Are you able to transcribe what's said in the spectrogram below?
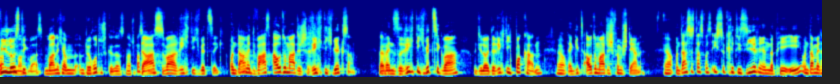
wie lustig gemacht. war's. War nicht am, am Bürotisch gesessen, hat Spaß gemacht. Das war richtig witzig. Und damit war es automatisch richtig wirksam. Weil wenn es richtig witzig war und die Leute richtig Bock hatten, Ja. dann gibt es automatisch fünf Sterne. Ja. Und das ist das, was ich so kritisiere in der PE. Und damit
